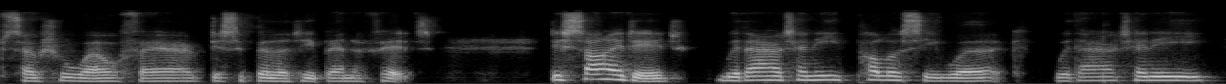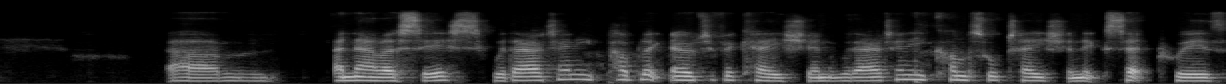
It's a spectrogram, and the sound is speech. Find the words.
social welfare, disability benefits, decided without any policy work, without any um, analysis, without any public notification, without any consultation, except with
